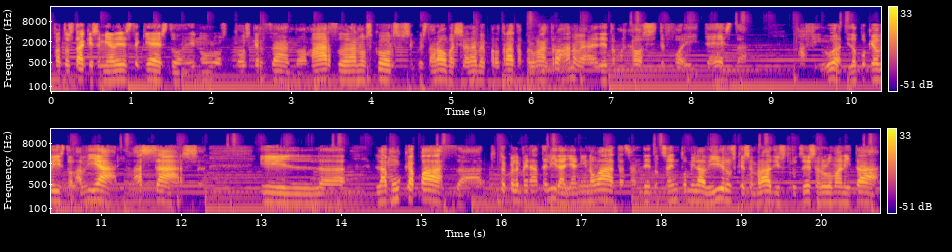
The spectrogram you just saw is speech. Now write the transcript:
Fatto sta che se mi aveste chiesto, e non lo sto scherzando, a marzo dell'anno scorso se questa roba si sarebbe protratta per un altro anno, mi avrei detto: Ma cosa siete fuori di testa? Ma figurati, dopo che ho visto la viaria, la SARS, il, la mucca pazza, tutte quelle menate lì dagli anni 90, ci hanno detto 100.000 virus che sembrava distruggessero l'umanità.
